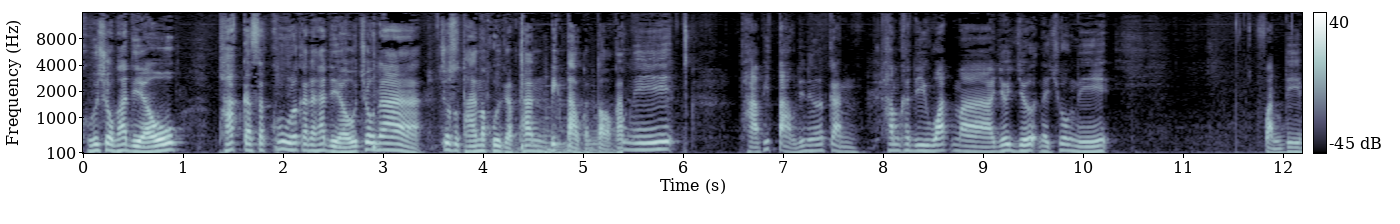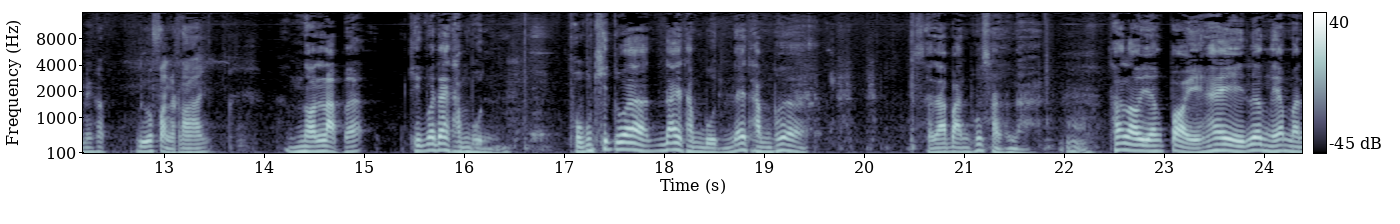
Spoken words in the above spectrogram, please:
คุณผู้ชมฮะเดี๋ยว พักกันสักครู่แล้วกันนะฮะเดี๋ยวช่วงหน้าช่วงสุดท้ายมาคุยกับท่านบิ๊กเต่ากันต่อครับช่วงนี้ ถามพี่เต่านิดนึงแล้วกันทำคดีวัดมาเยอะๆในช่วงนี้ ฝันดีไหมครับ หรือว่าฝันร้าย นอนหลับแล้วคิดว่าได้ทำบุญ ผมคิดว่าได้ทำบุญได้ทำเพื่อสถาบันพุทธศาสนา ถ้าเรายังปล่อยให้เรื่องเนี้ยมัน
